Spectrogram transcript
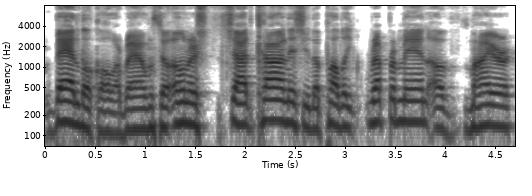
bad look all around. So owner Shad Khan issued a public reprimand of Meyer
